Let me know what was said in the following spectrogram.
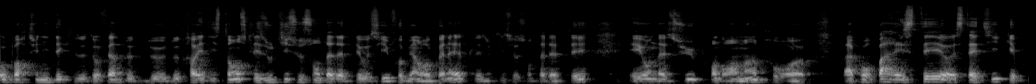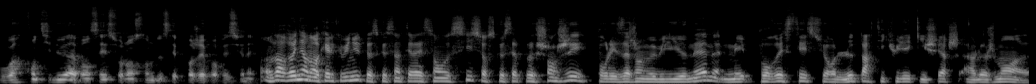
opportunité qui nous est offerte de, de, travailler à distance. Les outils se sont adaptés aussi, il faut bien le reconnaître, les outils se sont adaptés et on a su prendre en main pour euh, bah, pour pas rester euh, statique et pouvoir continuer à avancer sur l'ensemble de ces projets professionnels. On va revenir dans quelques minutes parce que c'est intéressant aussi sur ce que ça peut changer pour les agents immobiliers eux-mêmes, mais pour rester sur le particulier qui cherche un logement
